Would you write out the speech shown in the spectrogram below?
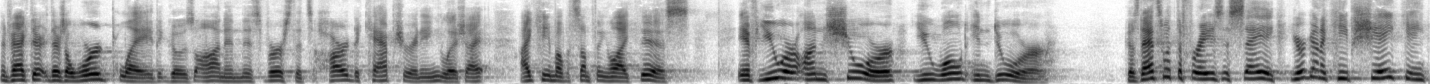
In fact, there, there's a word play that goes on in this verse that's hard to capture in English. I, I came up with something like this If you are unsure, you won't endure. Because that's what the phrase is saying. You're going to keep shaking.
